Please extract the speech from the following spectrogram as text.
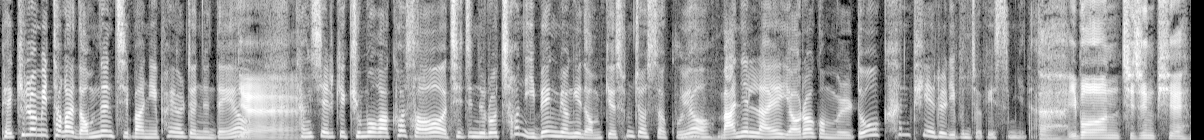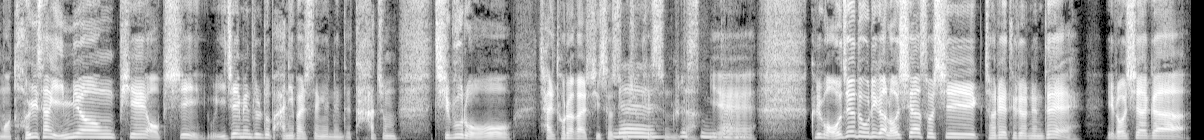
100km가 넘는 집안이 파열됐는데요. 예. 당시에 이렇게 규모가 커서 지진으로 1,200명이 넘게 숨졌었고요. 마닐라의 여러 건물도 큰 피해를 입은 적이 있습니다. 네, 이번 지진 피해 뭐 더 이상 인명 피해 없이 이재민들도 많이 발생했는데 다 좀 집으로 잘 돌아갈 수 있었으면 네, 좋겠습니다. 그렇습니다. 예. 그리고 어제도 우리가 러시아 소식 전해 드렸는데 이 러시아가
